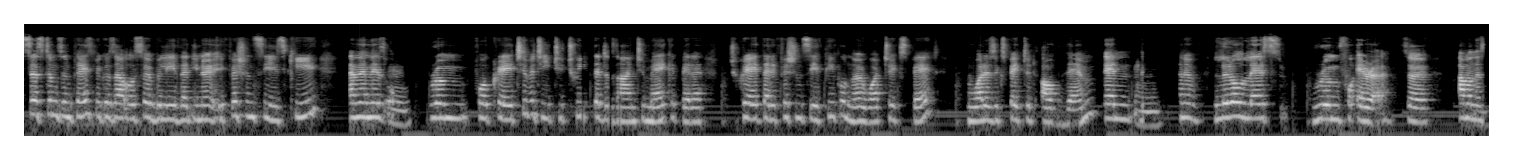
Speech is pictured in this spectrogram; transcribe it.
systems in place because I also believe that, you know, efficiency is key. And then there's mm. room for creativity to tweak the design to make it better, to create that efficiency. If people know what to expect and what is expected of them, then mm. kind of little less room for error. So I'm on the same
